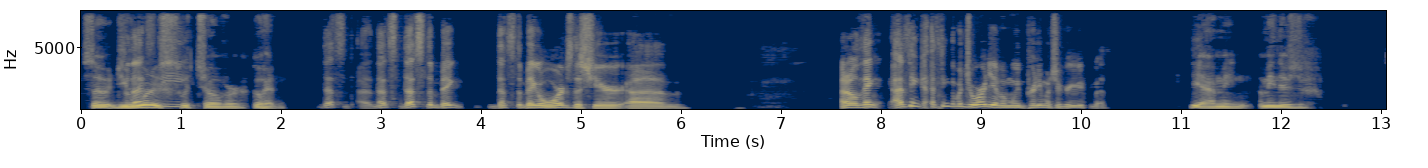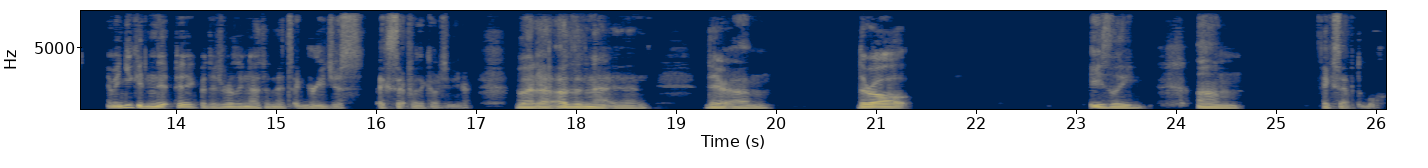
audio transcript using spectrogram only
So, do you that's want to the- switch over? Go ahead. That's uh, that's that's the big that's the big awards this year. Um I don't think I think I think the majority of them we pretty much agreed with. Yeah, I mean, I mean, there's, I mean, you could nitpick, but there's really nothing that's egregious except for the coach of the year. But uh, other than that, and then they're um, they're all easily um acceptable.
